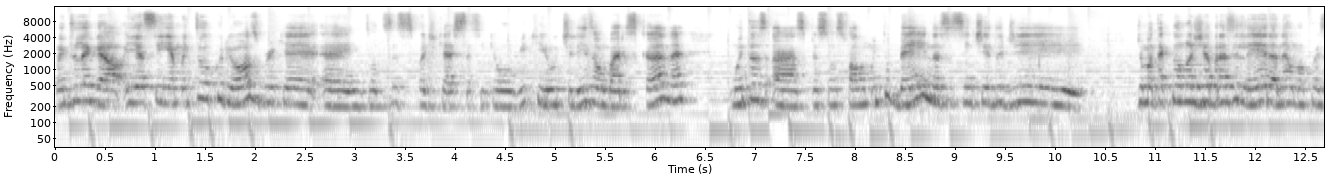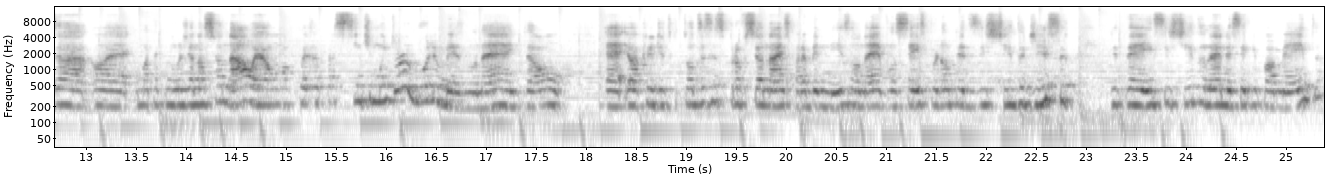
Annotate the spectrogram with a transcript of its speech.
Muito legal. E assim, é muito curioso porque é, em todos esses podcasts assim, que eu ouvi que utilizam o Bariscan, né? Muitas as pessoas falam muito bem nesse sentido de, de uma tecnologia brasileira, né? Uma coisa, é, uma tecnologia nacional, é uma coisa para se sentir muito orgulho mesmo, né? Então, é, eu acredito que todos esses profissionais parabenizam, né? Vocês por não ter desistido disso de ter insistido né, nesse equipamento,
